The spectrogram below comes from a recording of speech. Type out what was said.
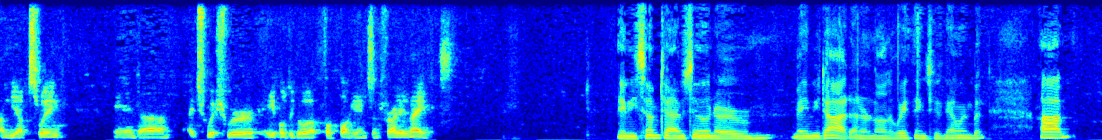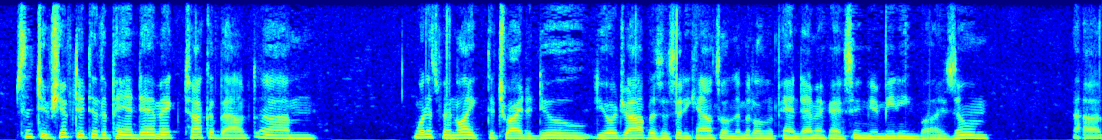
on the upswing. And uh, I just wish we were able to go to football games on Friday nights. Maybe sometime soon, or maybe not. I don't know the way things are going, but. Um, since you've shifted to the pandemic, talk about um, what it's been like to try to do your job as a city council in the middle of a pandemic. I assume you're meeting by Zoom. Uh,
